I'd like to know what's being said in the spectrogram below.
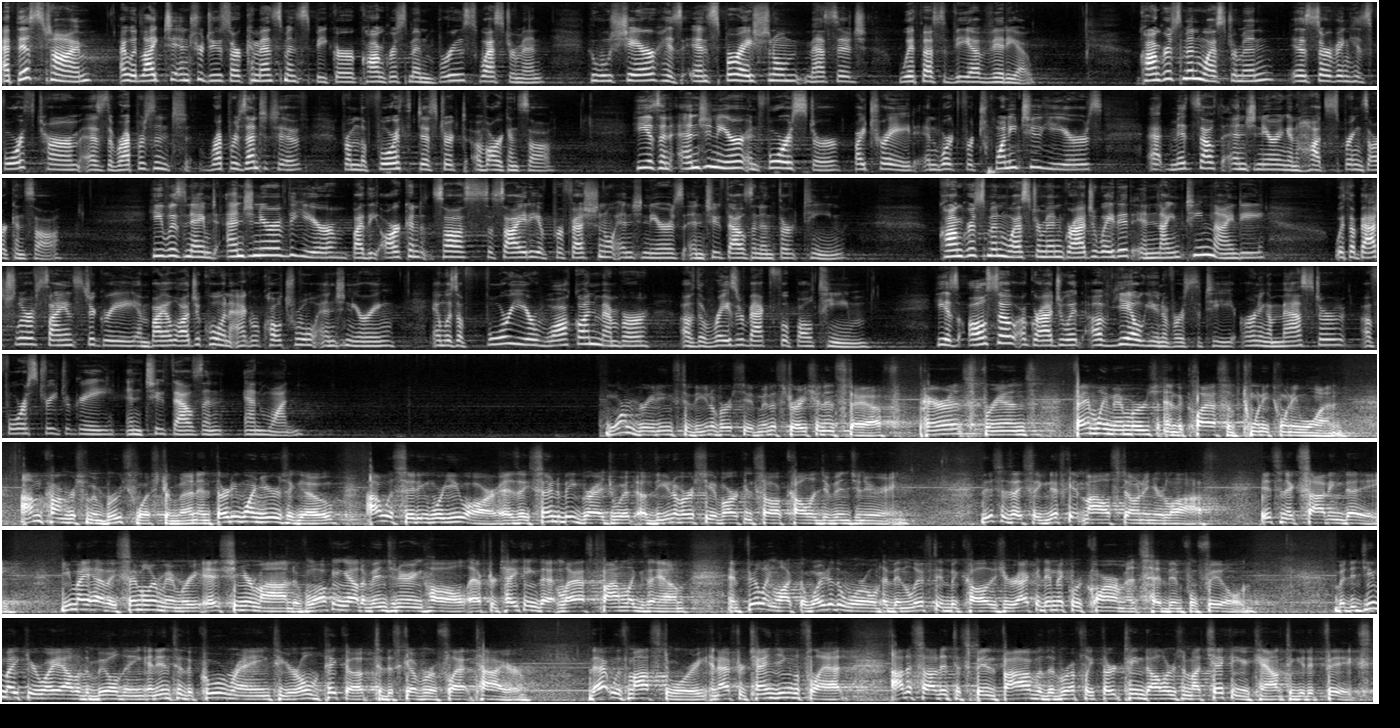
At this time, I would like to introduce our commencement speaker, Congressman Bruce Westerman, who will share his inspirational message with us via video. Congressman Westerman is serving his fourth term as the represent, representative from the 4th District of Arkansas. He is an engineer and forester by trade and worked for 22 years at Mid South Engineering in Hot Springs, Arkansas. He was named Engineer of the Year by the Arkansas Society of Professional Engineers in 2013. Congressman Westerman graduated in 1990 with a Bachelor of Science degree in Biological and Agricultural Engineering and was a four year walk on member of the Razorback football team. He is also a graduate of Yale University, earning a Master of Forestry degree in 2001. Warm greetings to the University administration and staff, parents, friends, family members, and the class of 2021. I'm Congressman Bruce Westerman, and 31 years ago, I was sitting where you are as a soon-to-be graduate of the University of Arkansas College of Engineering. This is a significant milestone in your life. It's an exciting day. You may have a similar memory etched in your mind of walking out of engineering hall after taking that last final exam and feeling like the weight of the world had been lifted because your academic requirements had been fulfilled. But did you make your way out of the building and into the cool rain to your old pickup to discover a flat tire? That was my story, and after changing the flat, I decided to spend five of the roughly $13 in my checking account to get it fixed.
